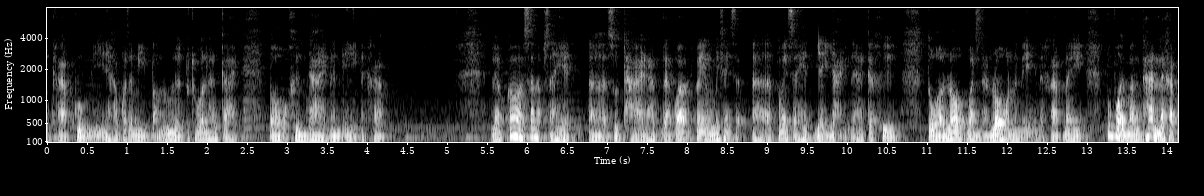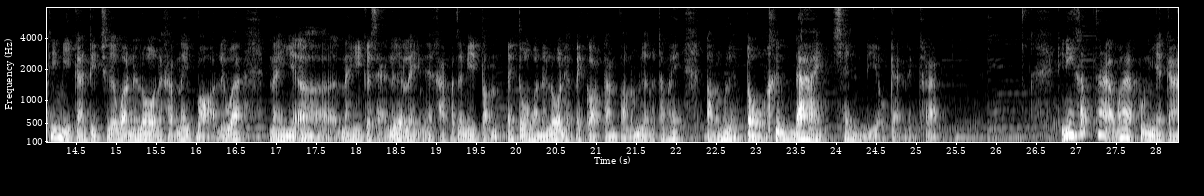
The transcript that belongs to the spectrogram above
นะครับ กลุ่มนี้นะครับก็จะมีต่อมน้ำเหลืองทั่วร่างกายโตขึ้นได้นั่นเองนะครับ แล้วก็สำหรับสาเหตุสุดท้ายนะครับ แต่ว่าก็ยังไม่ใช่ก็เป็นสาเหตุใหญ่ๆนะก็คือตัวโรควัณโรคนั่นเองนะครับ ในผู้ป่วยบางท่านนะครับที่มีการติดเชื้อวัณโรคนะครับในปอดหรือว่าในในกระแสเลือดอะไรนะครับ ก็จะมีต่อมไอตัววัณโรคเนี่ยไปเกาะตามต่อมน้ำเหลืองแล้วทำให้ต่อมน้ำเหลืองโตขึ้นได้ เช่นเดียวกันนะครับทีนี้ครับถ้าว่าคุณมีอาการ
